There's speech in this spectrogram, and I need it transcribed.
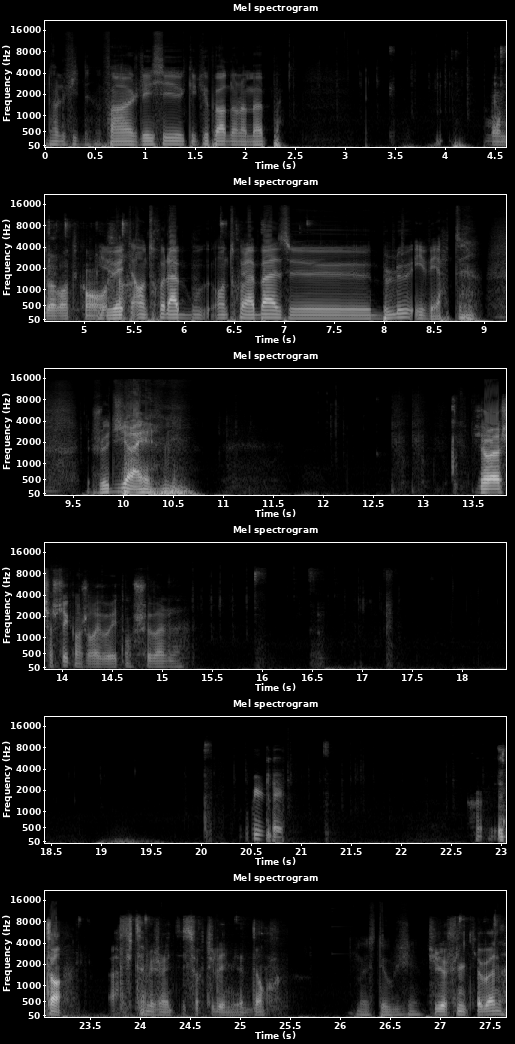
dans le vide. Enfin, je l'ai laissé quelque part dans la map. Bon, on doit avoir de quoi en Il doit être entre la entre la base euh, bleue et verte. Je dirais. J'irai la chercher quand j'aurai volé ton cheval. là. Oui, il est. Attends. Ah putain, mais j'en étais sûr que tu l'avais mis là-dedans. Bah, c'était obligé. Tu lui as fait une cabane?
